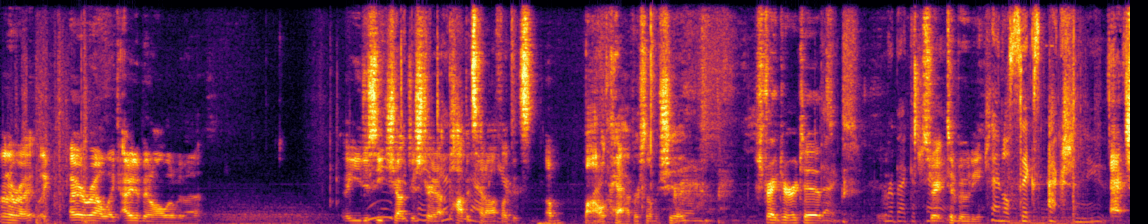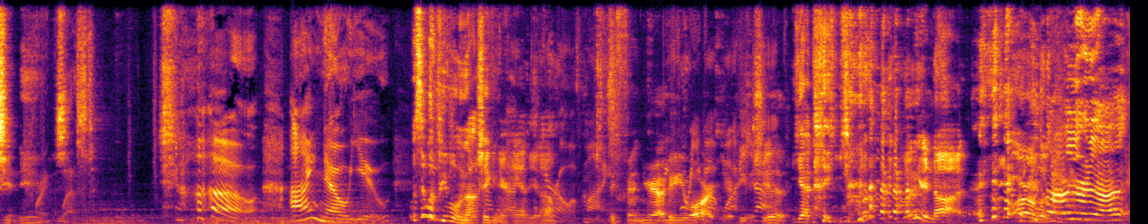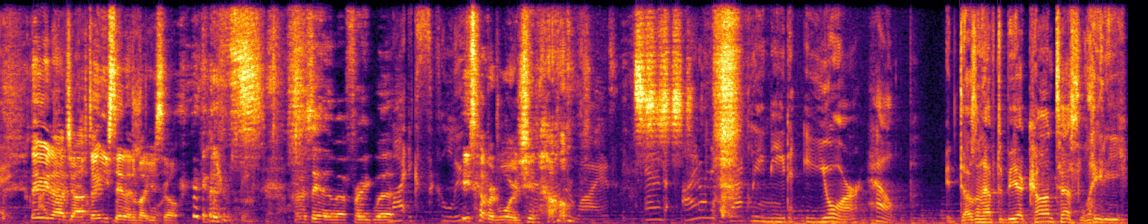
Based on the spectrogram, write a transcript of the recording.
I know, right? Like IRL, like I'd have been all over that. You just see Chuck just straight up pop its head off like it's a bottle cap or some shit. Straight to her tits. Thanks, Rebecca Chang, Straight to booty. Channel 6 Action News. Action News. Frank. West. Oh, I know you. What's it with people not shaking your hand, you know? Hero of mine. figure out who you are, you're a piece of shit. Yeah, no, you're not. You are a little. No, you're not. No, you're not, Josh. Don't you say that about yourself. I'm gonna say that about Frank West. My exclusive. He's covered wars, you know. Otherwise, and I don't exactly need your help. It doesn't have to be a contest, lady.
